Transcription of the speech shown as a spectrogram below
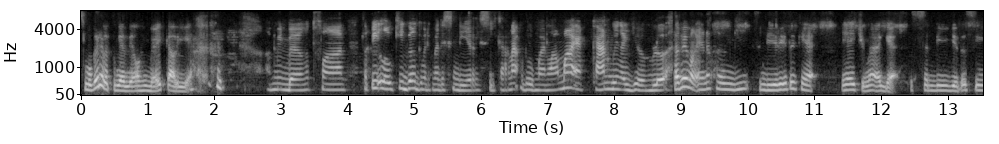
semoga dapat pengganti yang lebih baik kali ya. Amin banget, Van. Tapi low-key gue lagi menikmati sendiri sih. Karena udah lumayan lama ya kan gue gak jomblo. Tapi emang enak lagi sendiri itu kayak ya cuma agak sedih gitu sih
